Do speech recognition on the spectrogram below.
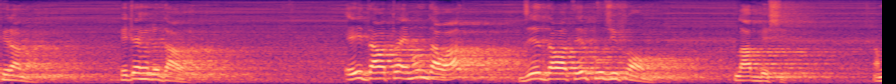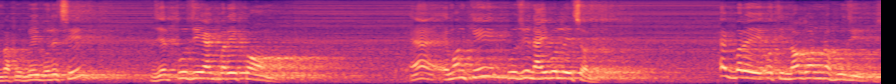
ফেরানো। এটাই হলো দাওয়াত এই দাওয়াতটা এমন দাওয়াত যে দাওয়াতের পুঁজি কম। লাভ বেশি। আমরা পূর্বেই বলেছি যে পুঁজি একবারেই কম। হ্যাঁ এমনকি পুঁজি নাই বললেই চলে। একবারে অতি নগণ্য পুঁজি,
